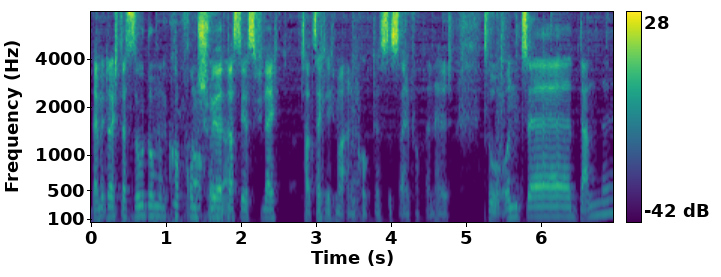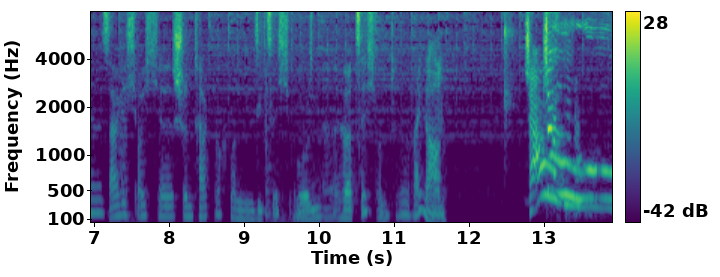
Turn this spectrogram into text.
damit euch das so dumm im Kopf rumschwirrt, ja. dass ihr es vielleicht tatsächlich mal anguckt. Das ist einfach ein Held. So, und äh, dann äh, sage ich euch äh, schönen Tag noch. Man sieht sich und, Und? äh, hört sich und äh, reingehauen. Ciao! Ciao.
